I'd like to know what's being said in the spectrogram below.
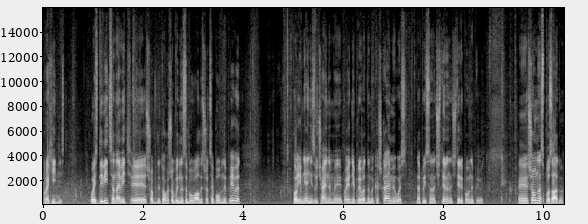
прохідність. Ось дивіться, навіть е, щоб для того, щоб ви не забували, що це повний привід. Порівнянні з звичайними передньоприводними кашкаями, ось написано 4 на 4 повний привід. Е, Що у нас позаду?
